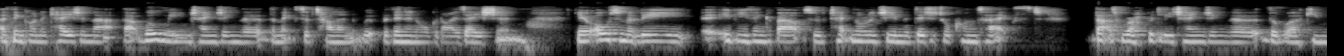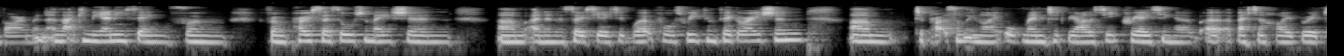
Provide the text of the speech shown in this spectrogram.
I think on occasion that that will mean changing the, the mix of talent w- within an organization. You know, ultimately, if you think about sort of technology in the digital context, that's rapidly changing the the work environment, and that can be anything from from process automation um, and an associated workforce reconfiguration um, to perhaps something like augmented reality, creating a, a better hybrid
